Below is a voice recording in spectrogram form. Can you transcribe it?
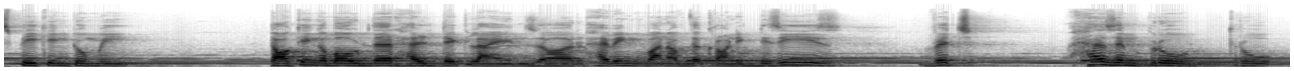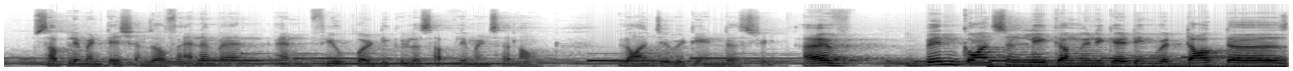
speaking to me, talking about their health declines or having one of the chronic disease, which has improved through supplementations of NMN and few particular supplements around longevity industry. I've been constantly communicating with doctors,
